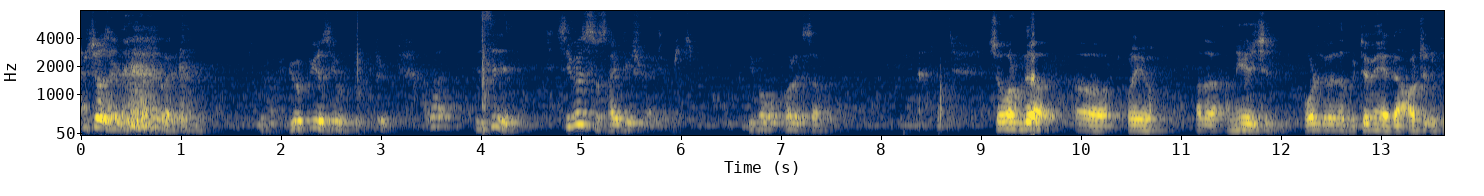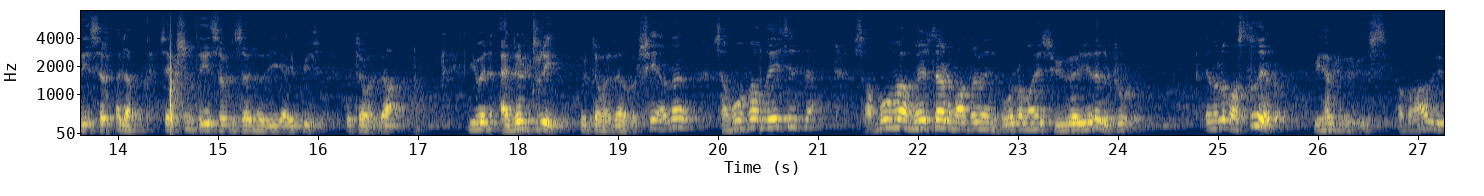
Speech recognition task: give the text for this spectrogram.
വിശ്വാസങ്ങളുടെ യു പി എസ് സി അത് സിവിൽ സൊസൈറ്റി ഇപ്പോൾ ഫോർ എക്സാമ്പിൾ സുവർഗ പ്രയോഗം. അത് അംഗീകരിച്ചിട്ടുണ്ട് കോടതി വരുന്ന കുറ്റമേ അല്ല. ആർട്ടിക്കൽ ത്രീ സെവൻ അല്ല. സെക്ഷൻ ത്രീ സെവൻ സെവൻ ഈ ഐ പി കുറ്റമല്ല. ഈവൻ അഡൽട്ടറി കുറ്റമല്ല. പക്ഷേ അത് സമൂഹം അംഗീകരിച്ചിട്ടില്ല. സമൂഹം അംഗീകരിച്ചാൽ മാത്രമേ പൂർണമായി സ്വീകാര്യത കിട്ടുള്ളൂ എന്നുള്ള വസ്തുതയാണ്. വി ഹാവ് ടു യൂസ് അപ്പോൾ ആ ഒരു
